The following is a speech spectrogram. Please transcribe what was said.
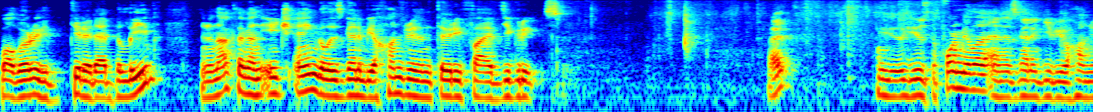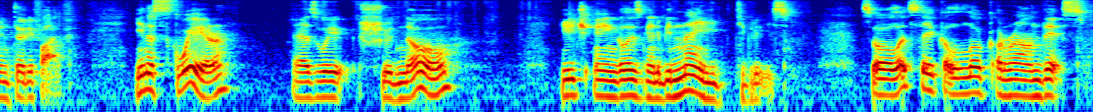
well we already did it I believe. In an octagon each angle is going to be 135 degrees. Right you use the formula and it's going to give you 135 in a square as we should know each angle is going to be 90 degrees. So let's take a look around this.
